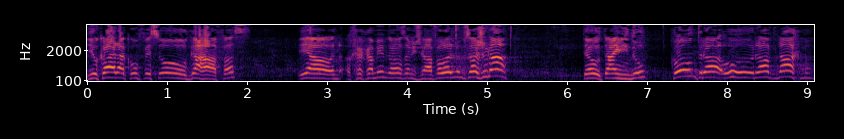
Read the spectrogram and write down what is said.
e o cara confessou garrafas, e a Hakamim da nossa Mishnah falou, ele não precisa jurar. Então está indo contra o Rav Nachman.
